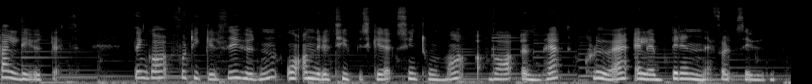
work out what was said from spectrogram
veldig utbredt. Den ga fortykkelse i huden, og andre typiske symptomer var ømhet, kløe eller brennende følelse i huden.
